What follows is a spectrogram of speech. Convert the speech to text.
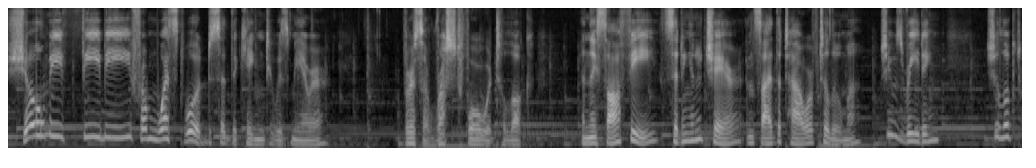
Show me Phoebe from Westwood, said the king to his mirror. Versa rushed forward to look, and they saw Fee sitting in a chair inside the Tower of Taluma. She was reading, she looked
